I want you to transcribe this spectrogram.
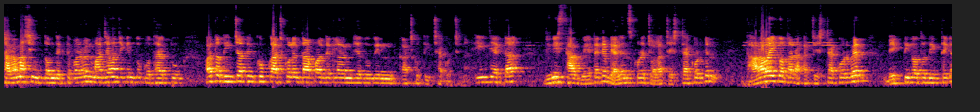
সারামাসি উদ্যম দেখতে পারবেন, মাঝে মাঝে কিন্তু কোথাও একটু, হয়তো তিন চার দিন খুব কাজ করলেন, তারপরে দেখলেন যে দুদিন কাজ করতে ইচ্ছা করছে না। এই যে একটা জিনিস থাকবে, এটাকে ব্যালেন্স করে চলার চেষ্টা করবেন, ধারাবাহিকতা রাখার চেষ্টা করবেন, ব্যক্তিগত দিক থেকে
